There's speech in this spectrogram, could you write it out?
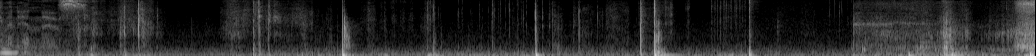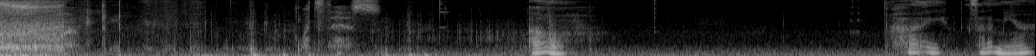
Even in this? What's this? Oh. Hi. Is that a mirror?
